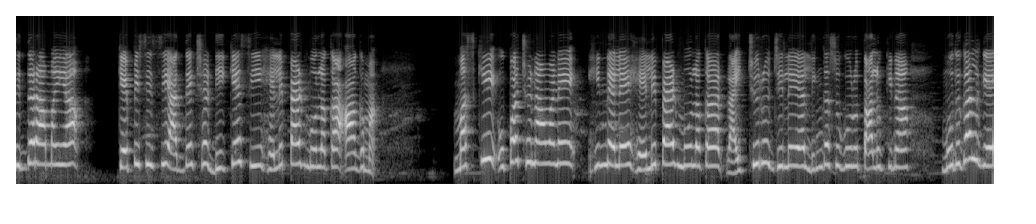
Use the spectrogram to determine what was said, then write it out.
ಸಿದ್ದರಾಮಯ್ಯ, ಕೆಪಿಸಿಸಿ ಅಧ್ಯಕ್ಷ ಡಿಕೆಸಿ ಹೆಲಿಪ್ಯಾಡ್ ಮೂಲಕ ಆಗಮ. ಮಸ್ಕಿ ಉಪಚುನಾವಣೆ ಹಿನ್ನೆಲೆ ಹೆಲಿಪ್ಯಾಡ್ ಮೂಲಕ ರಾಯಚೂರು ಜಿಲ್ಲೆಯ ಲಿಂಗಸುಗೂರು ತಾಲೂಕಿನ ಮುದಗಲ್ಗೆ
